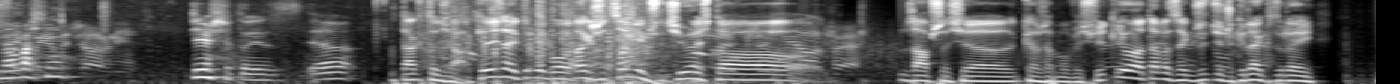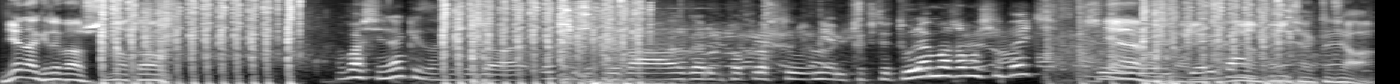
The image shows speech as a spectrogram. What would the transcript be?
no właśnie, cięższe to jest. Ja, Tak to działa. Kiedyś na YouTube było tak, że co nie wrzuciłeś, to zawsze się każdemu wyświetliło, a teraz jak wrzucisz grę, której nie nagrywasz, no to no właśnie, jakie zasadzie to działa? Jak się wykrywa algorytm po prostu, nie wiem, czy w tytule może musi być? Czy nie mam pojęcia, gierka? nie mam pojęcia jak to działa.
